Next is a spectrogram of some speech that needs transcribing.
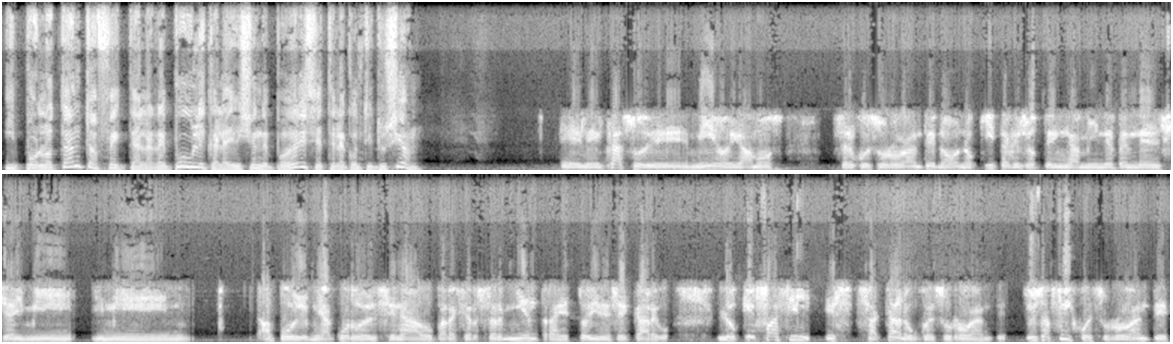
y por lo tanto afecta a la República, la división de poderes, hasta la Constitución. En el caso de mío, digamos, ser juez subrogante no, no quita que yo tenga mi independencia y mi, y mi apoyo, mi acuerdo del Senado para ejercer mientras estoy en ese cargo. Lo que es fácil es sacar a un juez subrogante. Yo ya fui juez subrogante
